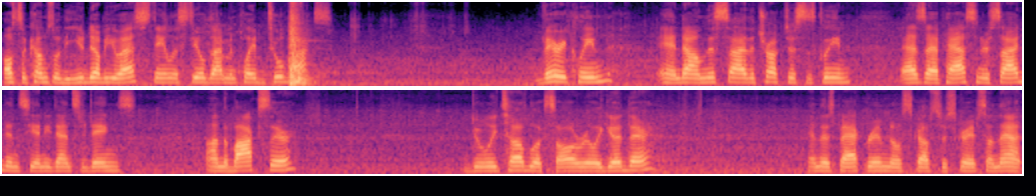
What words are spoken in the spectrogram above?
Also comes with a UWS stainless steel diamond plated toolbox very clean. And down this side of the truck, just as clean as that passenger side. Didn't see any dents or dings on the box there. Dually tub looks all really good there. And this back rim, no scuffs or scrapes on that.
